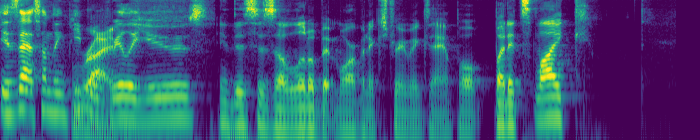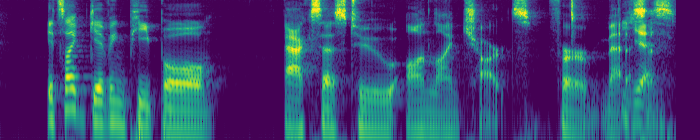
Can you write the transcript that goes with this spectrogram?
is that something people Right. really use? This is a little bit more of an extreme example, but it's like it's like giving people access to online charts for medicine. Yes.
